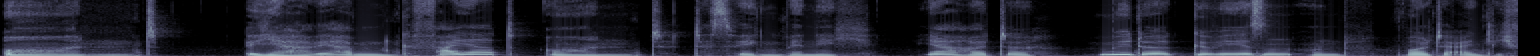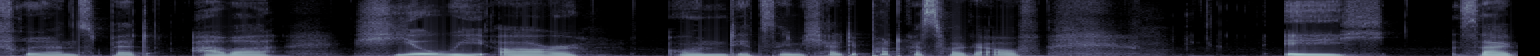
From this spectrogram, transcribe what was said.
Und ja, wir haben gefeiert und deswegen bin ich ja heute müde gewesen und wollte eigentlich früher ins Bett. Aber here we are. Und jetzt nehme ich halt die Podcast-Folge auf. Ich sag,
